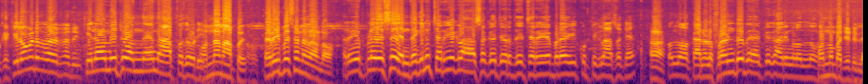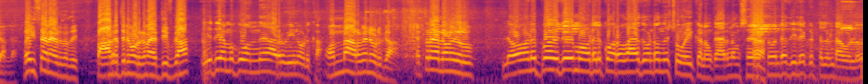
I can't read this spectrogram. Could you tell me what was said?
ഓക്കെ കിലോമീറ്റർ വരുന്നത്? കിലോമീറ്റർ ഒന്നേ നാൽപ്പത് ഓടി. ഒന്നേ നാപ്പത്. റീപ്ലേസ്മെന്റ് ഏതാണ്ടോ? റീപ്ലേസ് എന്തെങ്കിലും ചെറിയ ഗ്ലാസ് ഒക്കെ ചെറുത് ചെറിയ ഇവിടെ ഈ കുട്ടി ഗ്ലാസ് ഒക്കെ ഒന്ന് നോക്കാനുള്ള. ഫ്രണ്ട് ബാക്ക് കാര്യങ്ങളൊന്നും ഒന്നും പറ്റിയിട്ടില്ല. പ്രൈസ് ആണ് വരുന്നത്? പാകത്തിന് കൊടുക്കണം ഇത് നമുക്ക് ഒന്ന് അറുപതിന് കൊടുക്കാം. ഒന്ന് അറുപതിന് കൊടുക്കാം. എത്ര ലോൺ കയറും? ലോൺ ഇപ്പൊ ഇത് മോഡൽ കുറവായതുകൊണ്ട് ഒന്ന് ചോദിക്കണം. കാരണം സേഫോന്റെ ഇതിലേ കിട്ടലുണ്ടാവുള്ളൂ.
